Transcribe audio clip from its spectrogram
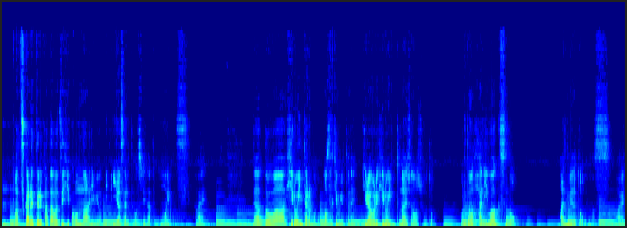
うんまあ、疲れてる方はぜひこんなアニメを見て癒されてほしいなと思います。はい。であとは、ヒロインたるもの。まあ、さっきも言ったね、嫌われヒロインと内緒のお仕事。これ多分、ハニーワークスのアニメだと思います。はい。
